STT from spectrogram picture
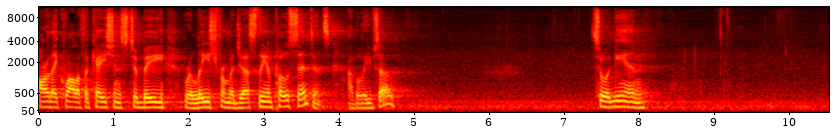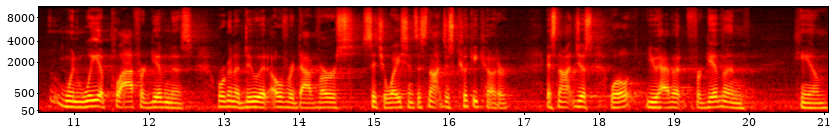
Are they qualifications to be released from a justly imposed sentence? I believe so. So, again, when we apply forgiveness, we're going to do it over diverse situations. It's not just cookie cutter. It's not just, well, you haven't forgiven him.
